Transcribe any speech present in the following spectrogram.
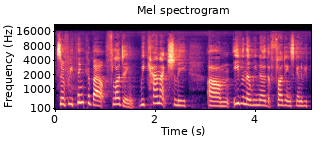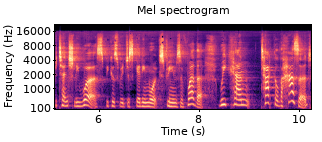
So if we think about flooding, we can actually, um, even though we know that flooding is going to be potentially worse because we're just getting more extremes of weather, we can tackle the hazard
